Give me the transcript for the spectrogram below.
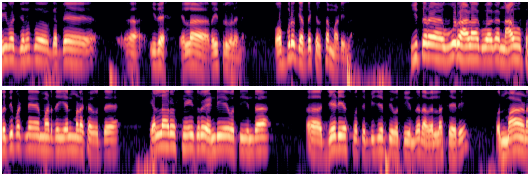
ಐವತ್ತು ಜನದ್ದು ಗದ್ದೆ ಇದೆ, ಎಲ್ಲ ರೈತರುಗಳೇ ಒಬ್ಬರು ಗದ್ದೆ ಕೆಲಸ ಮಾಡಿಲ್ಲ. ಈ ಥರ ಊರು ಹಾಳಾಗುವಾಗ ನಾವು ಪ್ರತಿಭಟನೆ ಮಾಡದೆ ಏನು ಮಾಡೋಕ್ಕಾಗುತ್ತೆ? ಎಲ್ಲರೂ ಸ್ನೇಹಿತರು ಎನ್ ಡಿ ಎ ವತಿಯಿಂದ ಜೆ ಡಿ ಎಸ್ ಮತ್ತು ಬಿ ಜೆ ಪಿ ವತಿಯಿಂದ ನಾವೆಲ್ಲ ಸೇರಿ ಒಂದು ಮಾಡೋಣ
